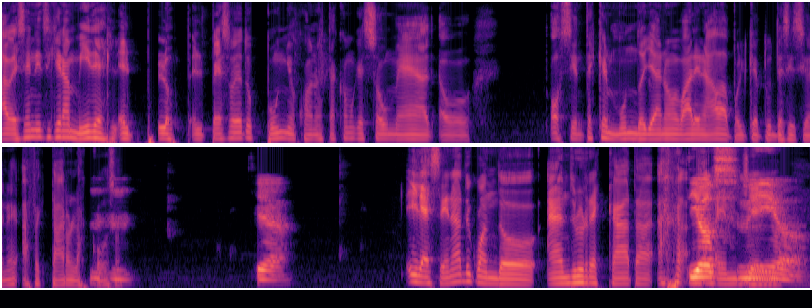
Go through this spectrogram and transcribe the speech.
a veces ni siquiera mides el, los- el peso de tus puños cuando estás como que so mad o, o sientes que el mundo ya no vale nada porque tus decisiones afectaron las cosas. Ujú. Yeah. Y la escena de cuando Andrew rescata a, Dios MJ, mío.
